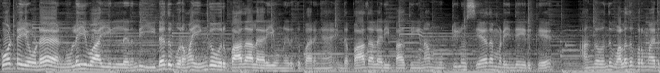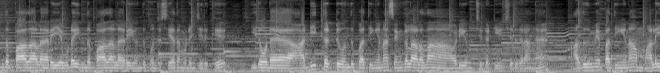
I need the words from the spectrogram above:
கோட்டையோட நுழைவாயிலிருந்து இடதுபுறமாக இங்கே ஒரு பாதாள அறை ஒன்று இருக்குது பாருங்கள் இந்த பாதாள அறை பார்த்தீங்கன்னா முற்றிலும் சேதமடைந்தே இருக்குது அங்கே வந்து வலதுபுறமாக இருந்த பாதாள அறையை விட இந்த பாதாள அறை வந்து கொஞ்சம் சேதமடைஞ்சிருக்கு. இதோட அடித்தட்டு வந்து பார்த்திங்கன்னா செங்கலால் தான் வடிவமைச்சு கட்டி வச்சுருக்கிறாங்க. அதுவுமே பார்த்திங்கன்னா மழை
